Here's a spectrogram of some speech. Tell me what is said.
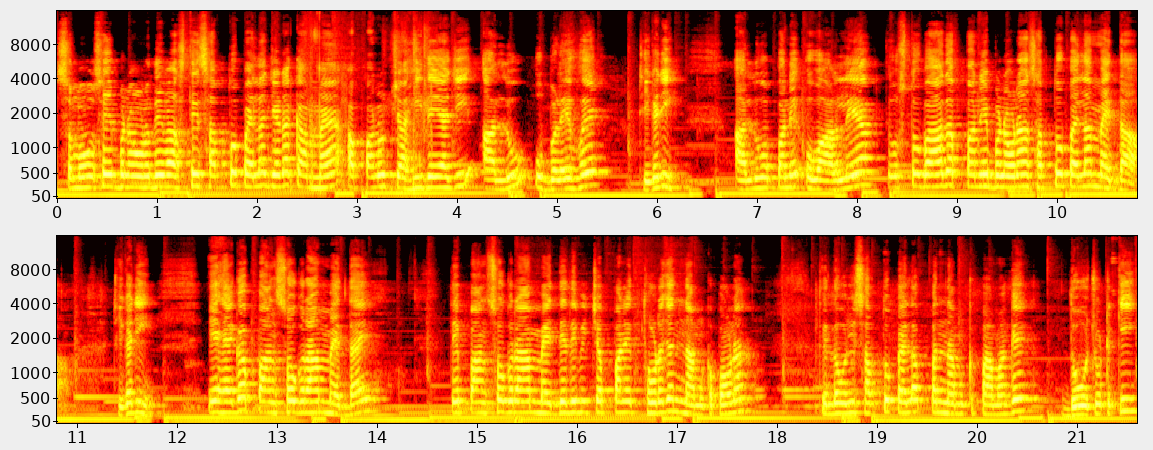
ਸਮੋਸੇ ਬਣਾਉਣ ਦੇ ਵਾਸਤੇ ਸਭ ਤੋਂ ਪਹਿਲਾਂ ਜਿਹੜਾ ਕੰਮ ਹੈ, ਆਪਾਂ ਨੂੰ ਚਾਹੀਦੇ ਆ ਜੀ ਆਲੂ ਉਬਲੇ ਹੋਏ, ਠੀਕ ਹੈ ਜੀ? ਆਲੂ ਆਪਾਂ ਨੇ ਉਬਾਲ ਲਿਆ ਤੇ ਉਸ ਤੋਂ ਬਾਅਦ ਆਪਾਂ ਨੇ ਬਣਾਉਣਾ ਸਭ ਤੋਂ ਪਹਿਲਾਂ ਮੈਦਾ, ਠੀਕ ਹੈ ਜੀ? ਇਹ ਹੈਗਾ 500 ਗ੍ਰਾਮ ਮੈਦਾ ਹੈ ਤੇ 500 ਗ੍ਰਾਮ ਮੈਦੇ ਦੇ ਵਿੱਚ ਆਪਾਂ ਨੇ ਥੋੜਾ ਜਿਹਾ ਨਮਕ ਪਾਉਣਾ। ਤੇ ਲਓ ਜੀ, ਸਭ ਤੋਂ ਪਹਿਲਾਂ ਆਪਾਂ ਨਮਕ ਪਾਵਾਂਗੇ 2 ਚੁਟਕੀ।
